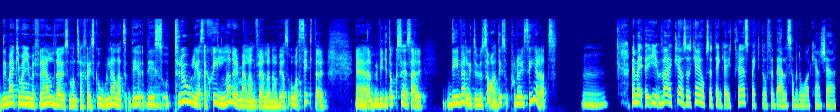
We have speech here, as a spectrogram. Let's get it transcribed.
det märker man ju med föräldrar som man träffar i skolan. Att det, det är så Mm. otroliga så här, skillnader mellan föräldrarna och deras åsikter. Eh, Mm. vilket också är så här, det är väldigt USA. Det är så polariserat. Mm. Nej, men, eh, verkligen, så kan jag också tänka ytterligare aspekt för Bell som då kanske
